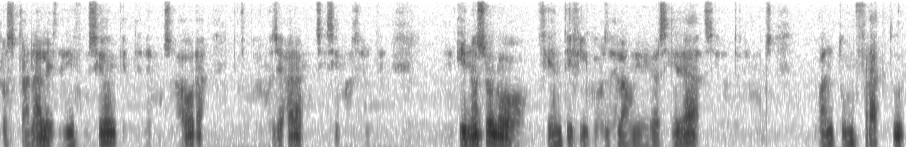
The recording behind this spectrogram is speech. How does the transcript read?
los canales de difusión que tenemos ahora, pues podemos llegar a muchísima gente. Y no solo científicos de la universidad, sino tenemos Quantum Fracture,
